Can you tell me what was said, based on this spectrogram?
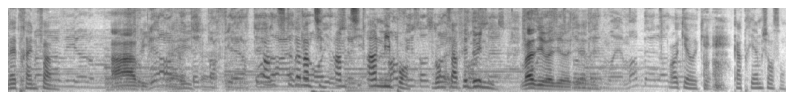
Lettre à une femme. Ah oui. Bah je te donne un petit, un petit un demi-point. Donc ça fait deux et demi. Vas-y, vas-y, vas-y. Ok, ok. Quatrième chanson.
